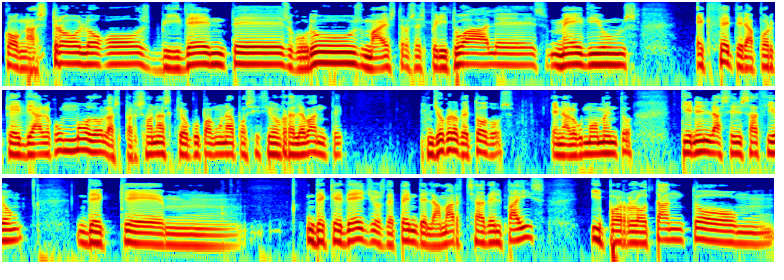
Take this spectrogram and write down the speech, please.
con astrólogos, videntes, gurús, maestros espirituales, mediums, etcétera, porque de algún modo las personas que ocupan una posición relevante, yo creo que todos, en algún momento, tienen la sensación de que mm, de que de ellos depende la marcha del país y por lo tanto mm,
